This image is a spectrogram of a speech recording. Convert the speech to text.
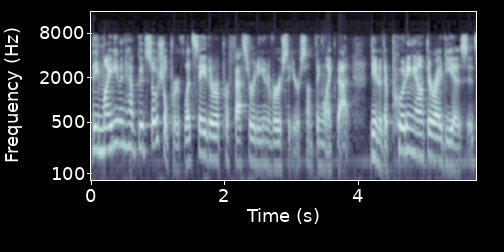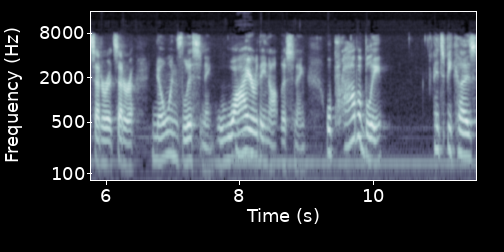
They might even have good social proof. Let's say they're a professor at a university or something like that. You know they're putting out their ideas et cetera et cetera. No one's listening. Why mm-hmm. are they not listening? Well probably it's because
